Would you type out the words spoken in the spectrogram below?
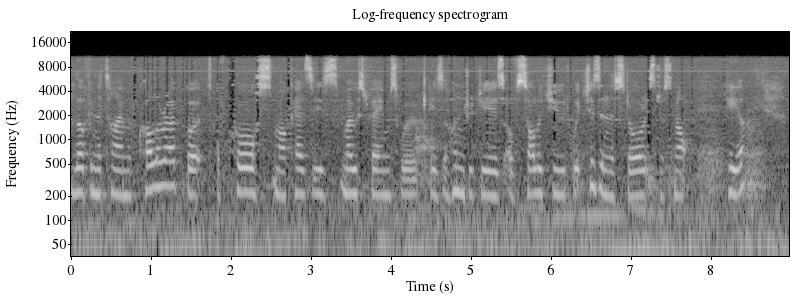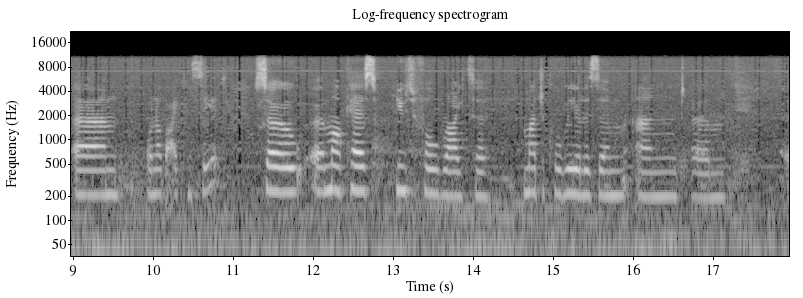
Love in the Time of Cholera, but of course Marquez's most famous work is A Hundred Years of Solitude, which is in the store, it's just not here, um, or not that I can see it. So uh, Marquez, beautiful writer, magical realism, and um, uh,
